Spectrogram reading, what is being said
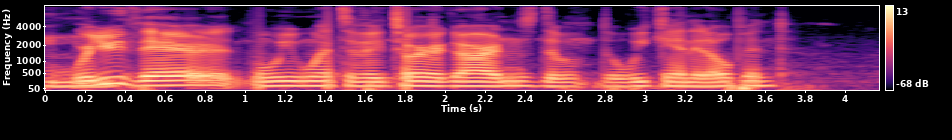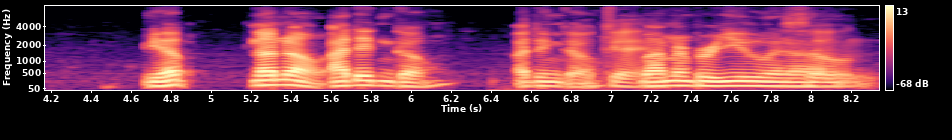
Mm, were you there when we went to victoria gardens the the weekend it opened? Yep. No no i didn't go. I didn't go. Okay. but i remember you and so um,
